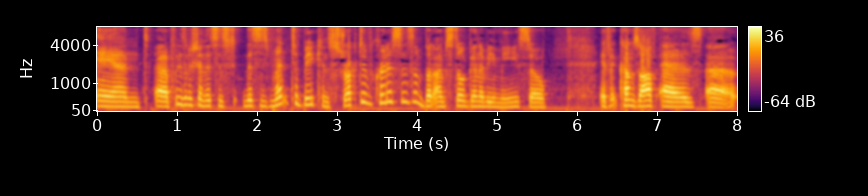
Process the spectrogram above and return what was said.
and uh, please understand this is this is meant to be constructive criticism, but I'm still gonna be me. So if it comes off as uh,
